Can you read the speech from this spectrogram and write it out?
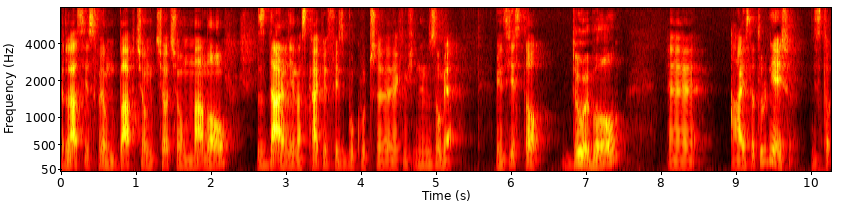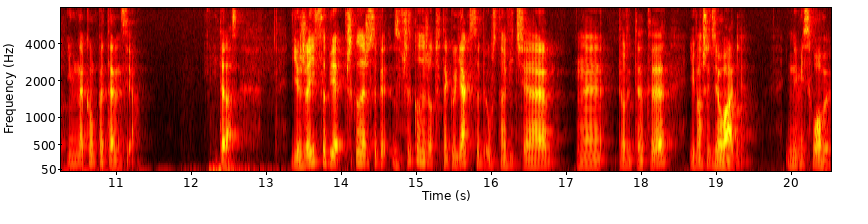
relacje z swoją babcią, ciocią, mamą zdalnie na Skype'ie, Facebooku czy jakimś innym Zoomie. Więc jest to doable, e, a jest to trudniejsze. Jest to inna kompetencja. I teraz, jeżeli sobie, wszystko zależy, sobie, wszystko zależy od tego, jak sobie ustawicie e, priorytety i wasze działanie. Innymi słowy,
